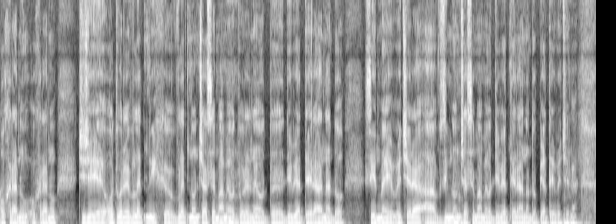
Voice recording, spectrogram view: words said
ochranu, ochranu. Čiže je otvorené v, letných, v letnom čase máme mm. otvorené od 9. Eh, rána do 7. večera a v zimnom mm. čase máme od 9. rána do 5. večera. Mm.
